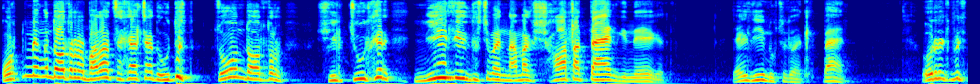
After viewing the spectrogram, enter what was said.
3000 доллараар бараа захиалчаад өдөрт 100 доллар шилжүүлэхээр нийлүүлэгч маань намайг шоолоод байна гинэ гэд. Яг л ийм нөхцөл байдал байна. Өөрөөр хэлбэл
